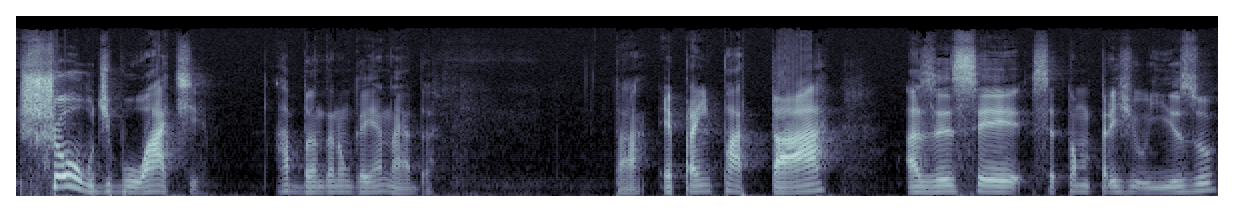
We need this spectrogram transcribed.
show de boate, a banda não ganha nada. Tá? É para empatar. Às vezes você, você toma prejuízo.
